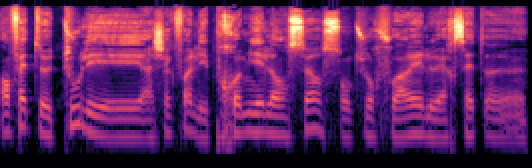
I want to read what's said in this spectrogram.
en fait tous les à chaque fois les premiers lanceurs sont toujours foirés. Le R7 euh, euh,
